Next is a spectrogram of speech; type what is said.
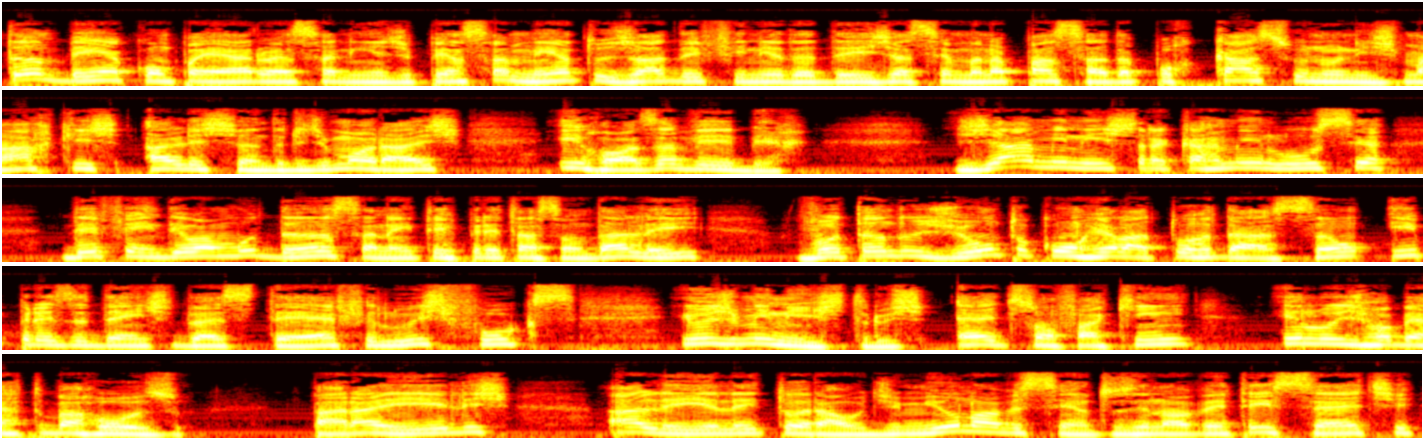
também acompanharam essa linha de pensamento, já definida desde a semana passada por Cássio Nunes Marques, Alexandre de Moraes e Rosa Weber. Já a ministra Carmen Lúcia defendeu a mudança na interpretação da lei, votando junto com o relator da ação e presidente do STF, Luiz Fux, e os ministros Edson Fachin e Luiz Roberto Barroso. Para eles, a lei eleitoral de 1997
